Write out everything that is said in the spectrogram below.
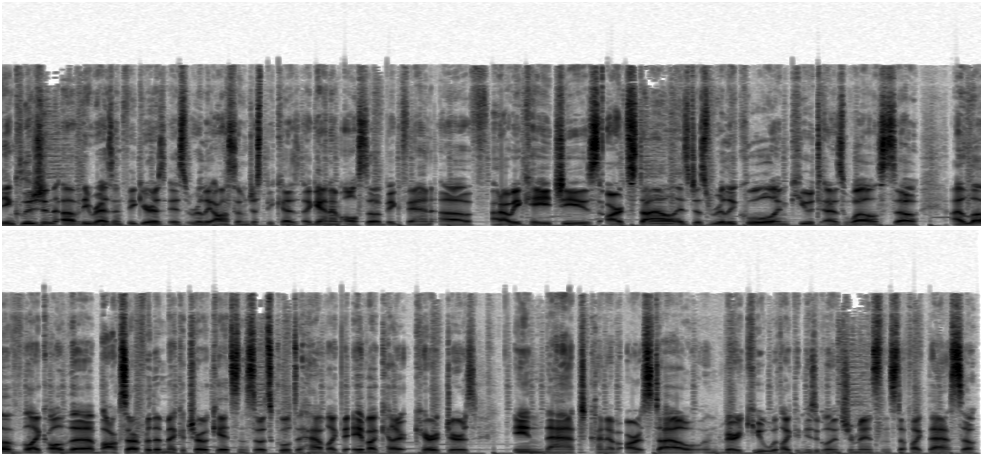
The inclusion of the resin figures is really awesome just because again I'm also a big fan of Arawi Keiichi's art style. Is just really cool and cute as well. So I love like all the box art for the Mechatro kits and so it's cool to have like the Eva char characters in that kind of art style and very cute with like the musical instruments and stuff like that. So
